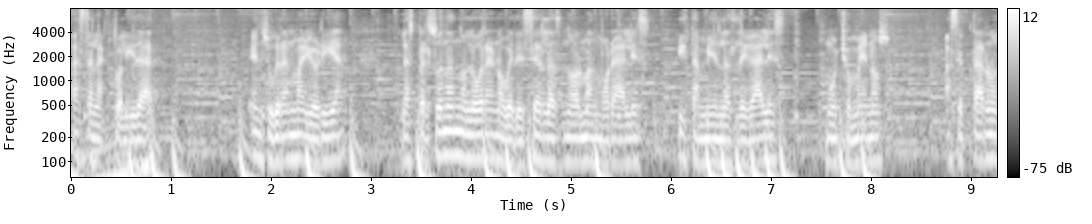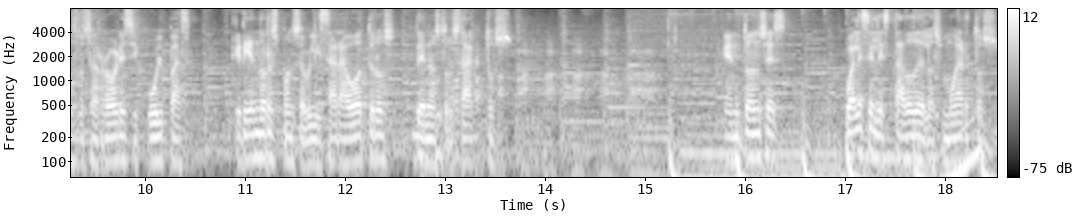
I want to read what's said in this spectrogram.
Hasta en la actualidad, en su gran mayoría, las personas no logran obedecer las normas morales y también las legales, mucho menos aceptar nuestros errores y culpas, queriendo responsabilizar a otros de nuestros actos. Entonces, ¿cuál es el estado de los muertos?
